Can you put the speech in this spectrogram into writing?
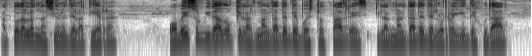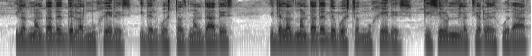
a todas las naciones de la tierra? ¿O habéis olvidado que las maldades de vuestros padres y las maldades de los reyes de Judá, y las maldades de las mujeres y de vuestras maldades, y de las maldades de vuestras mujeres que hicieron en la tierra de Judá,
